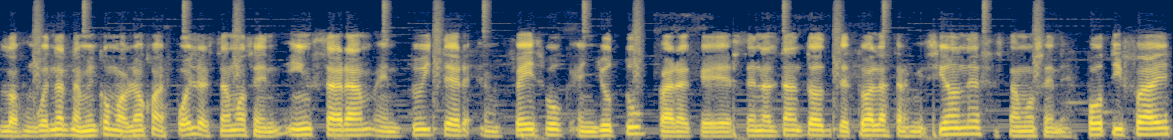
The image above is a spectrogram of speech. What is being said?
los encuentran también como Hablamos con Spoilers. Estamos en Instagram, en Twitter, en Facebook, en YouTube para que estén al tanto de todas las transmisiones. Estamos en Spotify,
